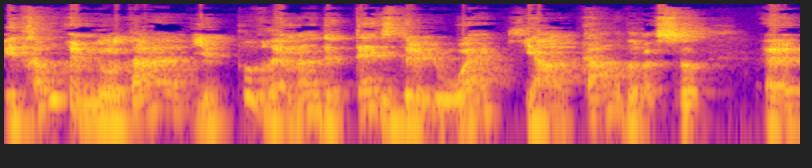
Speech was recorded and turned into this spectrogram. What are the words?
les travaux communautaires, il n'y a pas vraiment de texte de loi qui encadre ça. Euh,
